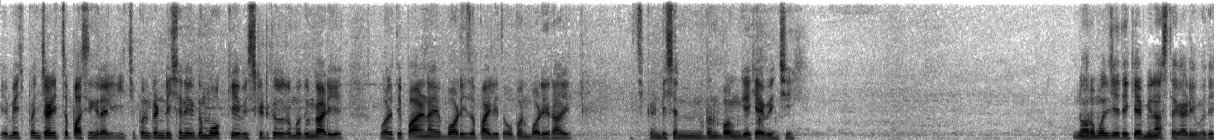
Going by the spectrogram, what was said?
एम एच पंचेचाळीसचं पासिंग राहील हिची पण कंडिशन एकदम ओके आहे. बिस्किट कलरमधून गाडी आहे. वरती पाळणं आहे. बॉडी जर पाहिली तर ओपन बॉडी राहील. हिची कंडिशन पण पाहून घे कॅबिनची नॉर्मल जे ते कॅबिन असतं गाडीमध्ये.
